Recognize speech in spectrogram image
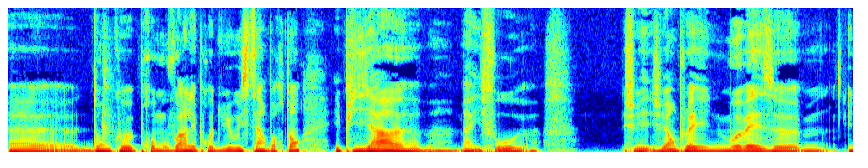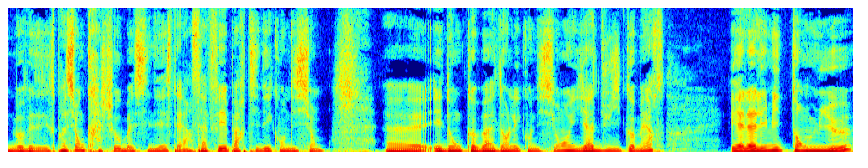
donc promouvoir les produits, oui, c'est important. Et puis il y a, bah, il faut je vais, employer une mauvaise, une mauvaise expression, cracher au bassinet, c'est-à-dire ça fait partie des conditions. et donc, bah, dans les conditions, il y a du e-commerce. Et à la limite, tant mieux.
